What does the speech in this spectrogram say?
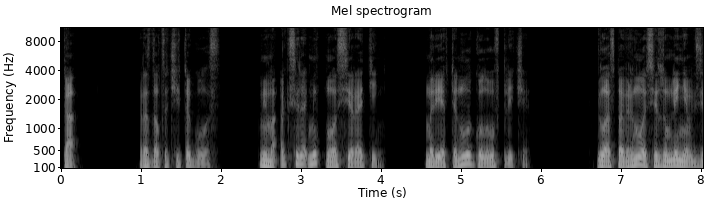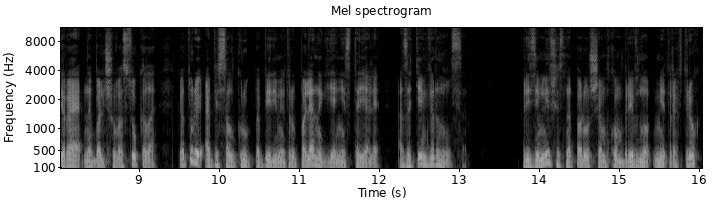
«К!» – раздался чей-то голос. Мимо Акселя мелькнула серая тень. Мария втянула голову в плечи. Глаз повернулась изумлением, взирая на большого сокола, который описал круг по периметру поляны, где они стояли, а затем вернулся. Приземлившись на поросшее мхом бревно метрах трех,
